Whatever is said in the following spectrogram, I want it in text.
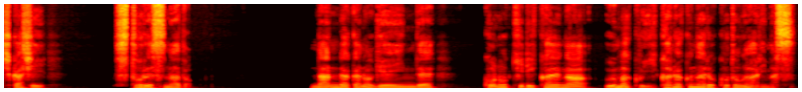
しかしストレスなど何らかの原因でこの切り替えがうまくいかなくなることがあります。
